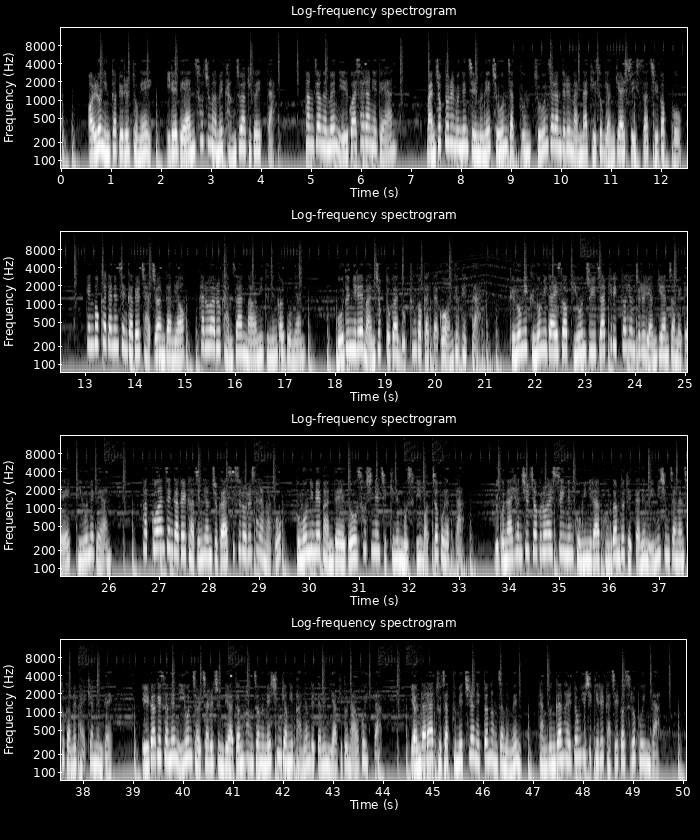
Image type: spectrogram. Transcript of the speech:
언론 인터뷰를 통해 일에 대한 소중함을 강조하기도 했다. 황정음은 일과 사랑에 대한 만족도를 묻는 질문에 좋은 작품, 좋은 사람들을 만나 계속 연기할 수 있어 즐겁고 행복하다는 생각을 자주 한다며 하루하루 감사한 마음이 드는 걸 보면 모든 일에 만족도가 높은 것 같다고 언급했다. 그놈이 그놈이다에서 비혼주의자 캐릭터 현주를 연기한 점에 대해 비혼에 대한 확고한 생각을 가진 현주가 스스로를 사랑하고 부모님의 반대에도 소신을 지키는 모습이 멋져 보였다. 누구나 현실적으로 할 수 있는 고민이라 공감도 됐다는 의미심장한 소감을 밝혔는데 일각에서는 이혼 절차를 준비하던 황정음의 신경이 반영됐다는 이야기도 나오고 있다. 연달아 두 작품에 출연했던 황정음은 당분간 활동 휴식기를 가질 것으로 보인다.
